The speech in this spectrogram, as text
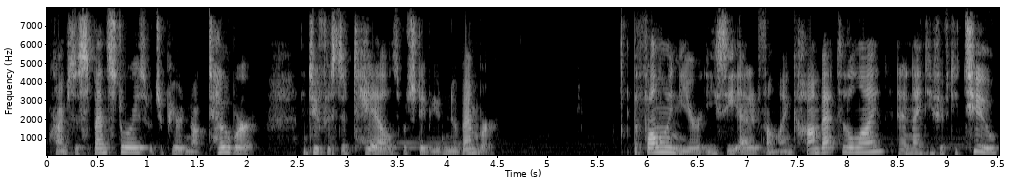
Crime Suspense Stories, which appeared in October and Two Fisted Tales, which debuted in November. The following year, EC added Frontline Combat to the line, and in 1952,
